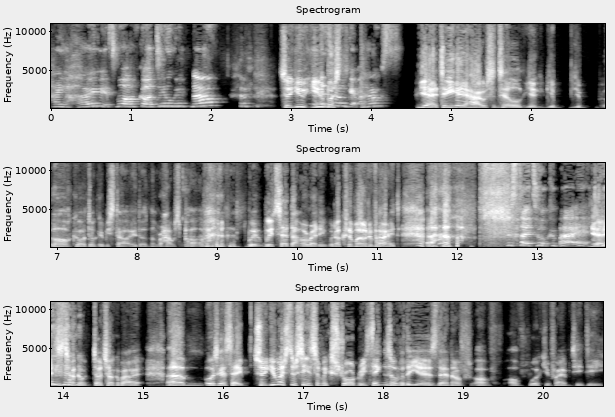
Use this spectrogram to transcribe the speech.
hey ho, it's what I've got to deal with now. So you you must get my house. Yeah until you get your house until you you you. Oh God! Don't get me started on the house part of it. we, we've said that already. We're not going to moan about it. Just don't talk about it. yeah, just talk, don't talk about it. Um, what was I going to say? So you must have seen some extraordinary things over the years, then, of of, of working for MTD.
